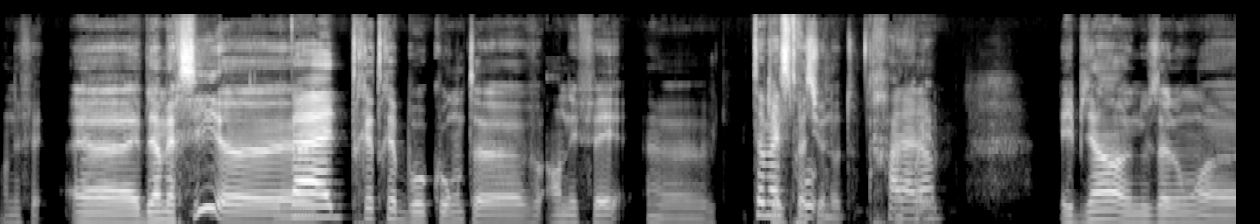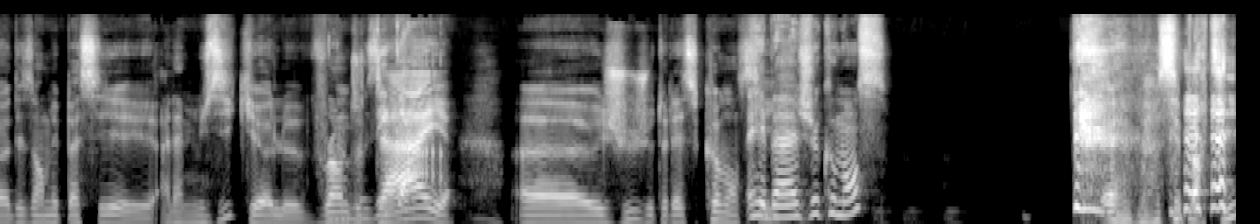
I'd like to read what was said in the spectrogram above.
en effet. Euh, eh bien, merci. euh, Bah- très très beau compte, euh, en effet. Euh, Astro. spationaute. Ah là là. Incroyable. Eh bien, nous allons euh, désormais passer à la musique, le musica. Die. Euh, Ju, je te laisse commencer. Eh bah, je commence. Eh ben, c'est parti.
